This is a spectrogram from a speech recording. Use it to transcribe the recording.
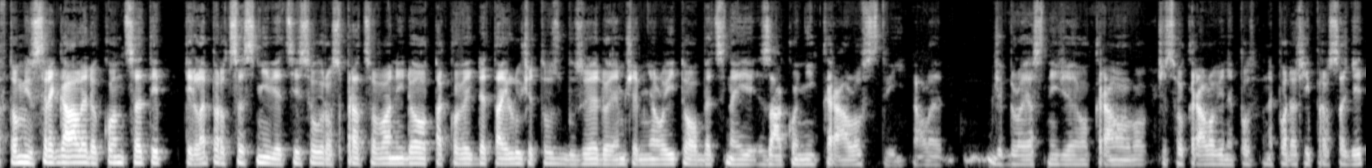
V tom Jusregále dokonce ty, tyhle procesní věci jsou rozpracované do takových detailů, že to vzbuzuje dojem, že mělo jí to obecný zákonní království, ale že bylo jasný, že, ho král, že se ho královi nepo, nepodaří prosadit,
